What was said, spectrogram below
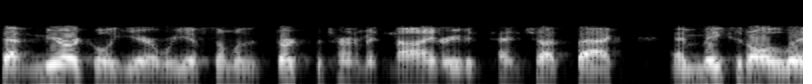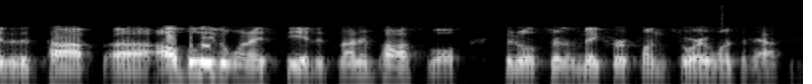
that miracle year where you have someone that starts the tournament nine or even ten shots back and makes it all the way to the top. Uh, I'll believe it when I see it. It's not impossible, but it'll certainly make for a fun story once it happens.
